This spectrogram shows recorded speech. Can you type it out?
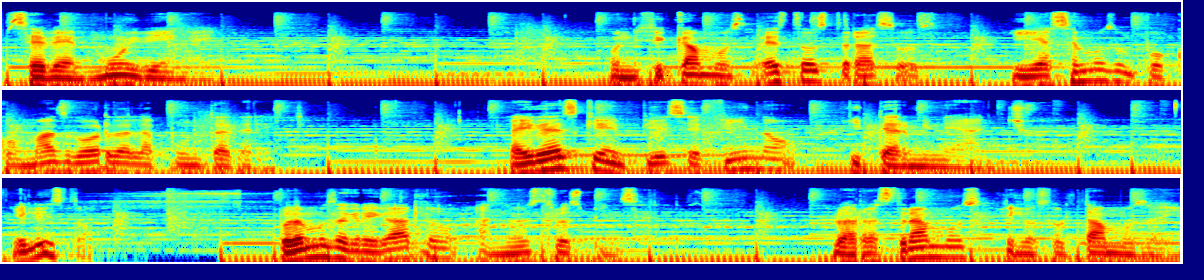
Se ve muy bien ahí. Unificamos estos trazos y hacemos un poco más gorda la punta derecha. La idea es que empiece fino y termine ancho. Y listo podemos agregarlo a nuestros pinceles. Lo arrastramos y lo soltamos ahí.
